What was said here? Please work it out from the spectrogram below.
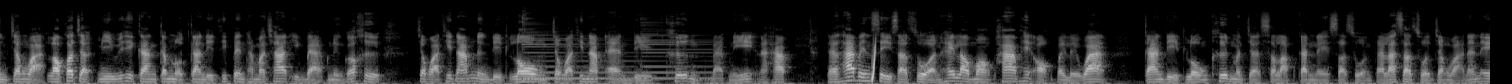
1 จังหวะ เราก็จะมีวิธีการกำหนดการดีดที่เป็นธรรมชาติอีกแบบหนึ่งก็คือ จังหวะที่นับ 1 ดีดลง จังหวะที่นับแอนดีดขึ้นแบบนี้นะครับ แต่ถ้าเป็น 4 สัดส่วนให้เรามองภาพให้ออกไปเลยว่า การดีดลงขึ้นมันจะสลับกันในสัดส่วนแต่ละสัดส่วนจังหวะนั่นเอ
